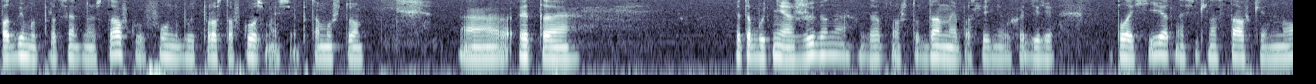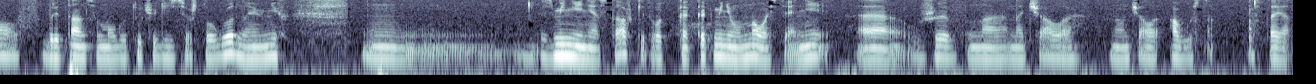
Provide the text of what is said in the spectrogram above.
поднимут процентную ставку, фунт будет просто в космосе, потому что э, это это будет неожиданно, да, потому что данные последние выходили плохие относительно ставки, но британцы могут учудить все что угодно, и у них изменения ставки, вот как, как минимум новости, они э, уже на начало, на начало августа стоят.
